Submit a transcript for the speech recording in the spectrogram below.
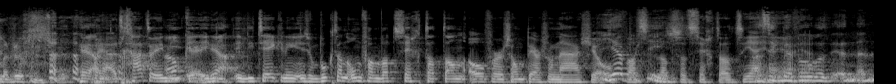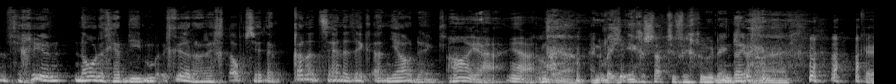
mijn rug natuurlijk. Ja. Maar ja, het gaat er in die, in, ja. die, in die tekening in zo'n boek dan om van wat zegt dat dan over zo'n personage? Of Ja, wat, precies. wat, wat zegt dat? Ja, Als ja, ik ja, ja. bijvoorbeeld Een, een figuur nodig heb die keurig rechtop zit... dan kan het zijn dat ik aan jou denk. Oh ja, ja. Oh, ja. En een beetje ingezakte figuur, denk je. Oké,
